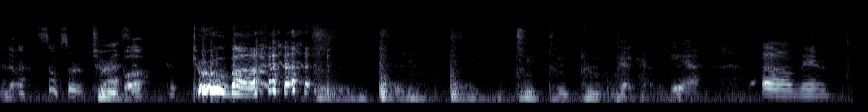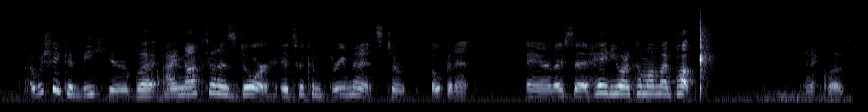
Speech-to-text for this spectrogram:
no Some sort of tuba. Tuba. that kind of music. yeah. Oh man, I wish he could be here, but I knocked on his door. It took him three minutes to open it, and I said, "Hey, do you want to come on my pop?" And it closed.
